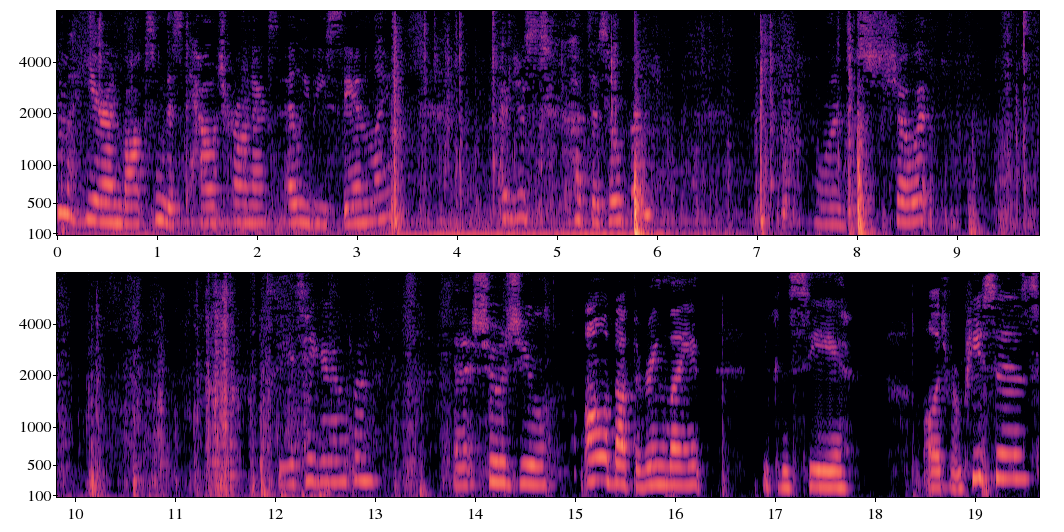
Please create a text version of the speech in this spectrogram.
I'm here unboxing this TaoTronics LED stand light. I just cut this open. I wanted to show it. So you take it open and it shows you all about the ring light. You can see all the different pieces,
